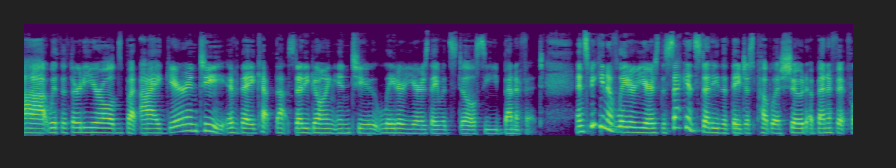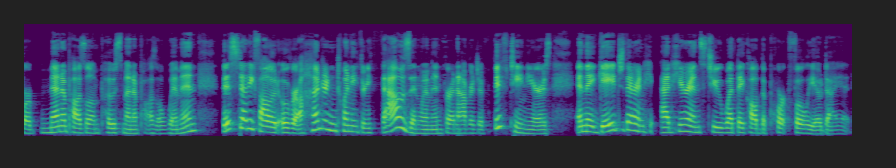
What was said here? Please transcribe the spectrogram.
uh, with the 30 year olds, but I guarantee if they kept that study going into later years, they would still see benefit. And speaking of later years, the second study that they just published showed a benefit for menopausal and postmenopausal women. This study followed over 123,000 women for an average of 15 years, and they gauged their adherence to what they called the portfolio diet.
